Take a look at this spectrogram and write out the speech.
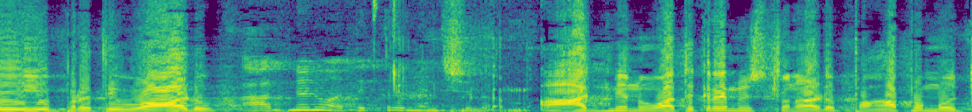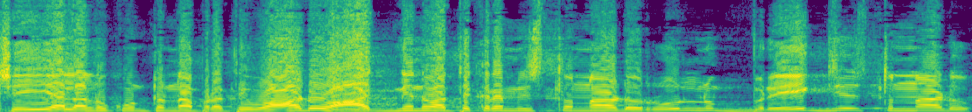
చేయు ప్రతివాడు ఆజ్ఞను అతిక్రమించును. ఆజ్ఞను అతిక్రమిస్తున్నాడు. పాపము చేయాలనుకుంటున్న ప్రతివాడు ఆజ్ఞను అతిక్రమిస్తున్నాడు. రూల్ను బ్రేక్ చేస్తున్నాడు.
